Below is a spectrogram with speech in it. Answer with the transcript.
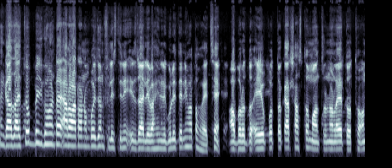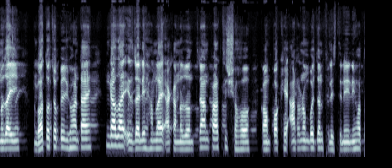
গাজায় চব্বিশ ঘন্টায় আরও আটানব্বই জন ফিলিস্তিনি ইসরায়েলি বাহিনীর গুলিতে নিহত হয়েছে। অবরুদ্ধ এই উপত্যকার স্বাস্থ্য মন্ত্রণালয়ের তথ্য অনুযায়ী, গত চব্বিশ ঘন্টায় গাজায় ইসরায়েলি হামলায় একান্ন জন ত্রাণ প্রার্থী সহ কমপক্ষে আটানব্বই জন ফিলিস্তিনি নিহত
